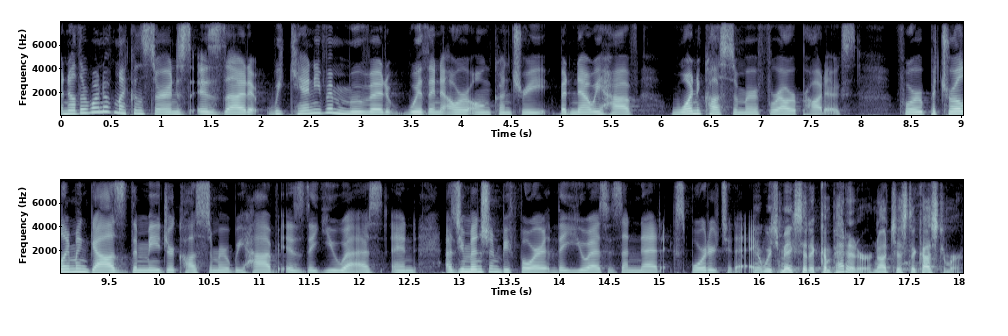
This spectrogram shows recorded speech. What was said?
Another one of my concerns is that we can't even move it within our own country, but now we have one customer for our products. For petroleum and gas, the major customer we have is the US. And as you mentioned before, the US is a net exporter today. Yeah, which makes it a competitor, not just a customer.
